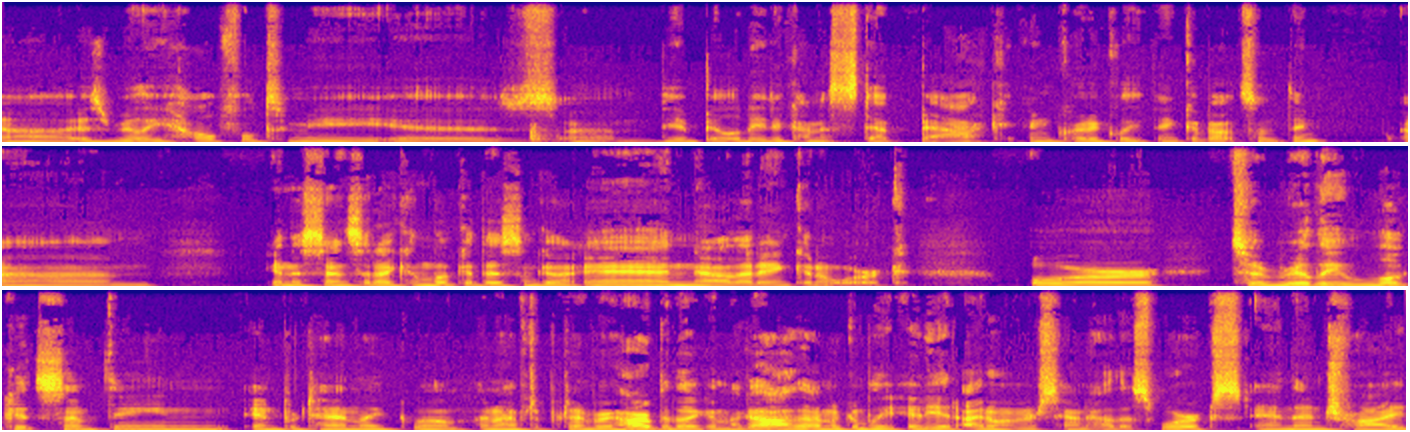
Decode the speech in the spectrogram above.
uh, is really helpful to me is um, the ability to kind of step back and critically think about something. Um, in the sense that I can look at this and go, "Eh, no, that ain't gonna work," or to really look at something and pretend like, well, I don't have to pretend very hard, but like, I'm like, oh, I'm a complete idiot. I don't understand how this works. And then try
